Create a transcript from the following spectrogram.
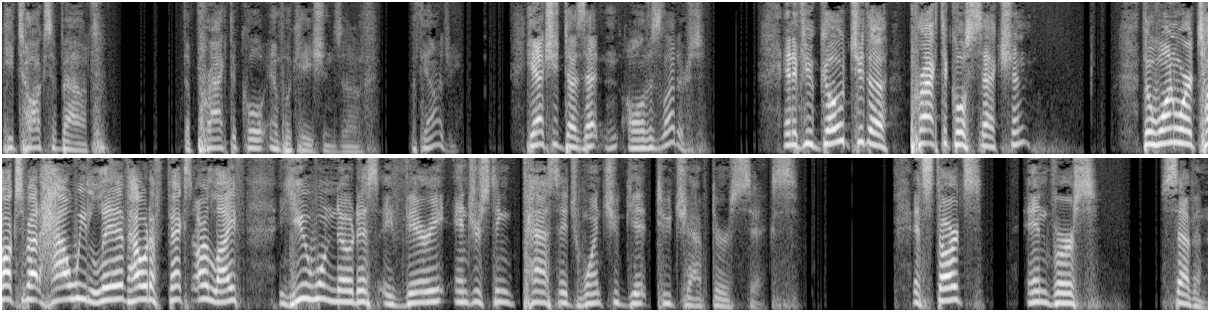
he talks about the practical implications of the theology. He actually does that in all of his letters. And if you go to the practical section, the one where it talks about how we live, how it affects our life, you will notice a very interesting passage once you get to chapter 6. It starts in verse 7.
